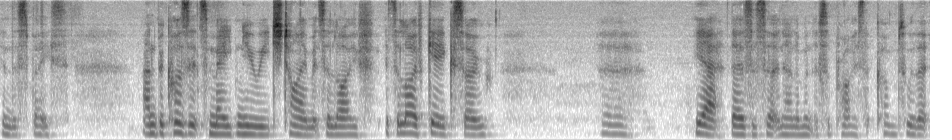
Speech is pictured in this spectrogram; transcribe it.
in the space, and because it's made new each time, it's a live it's a live gig. So, uh, yeah, there's a certain element of surprise that comes with it.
